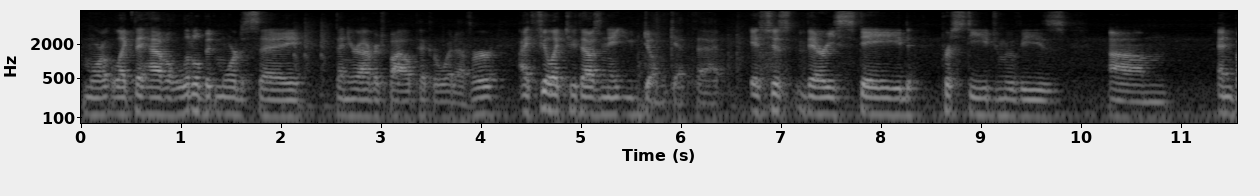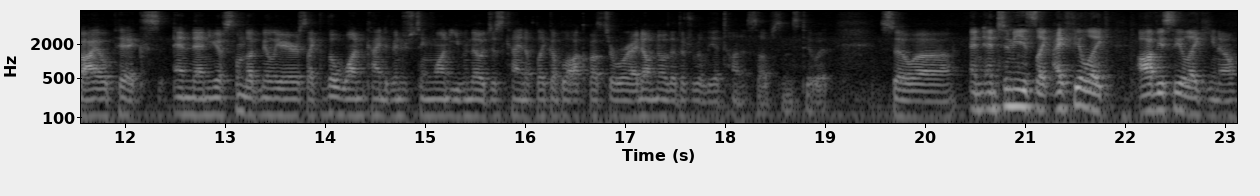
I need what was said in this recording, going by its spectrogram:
more like they have a little bit more to say than your average biopic or whatever. I feel like 2008 you don't get that. It's just very staid prestige movies. Um, and biopics, and then you have Slumdog Millionaires, like the one kind of interesting one, even though just kind of like a blockbuster where I don't know that there's really a ton of substance to it. So, uh, and and to me, it's like I feel like obviously like you know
